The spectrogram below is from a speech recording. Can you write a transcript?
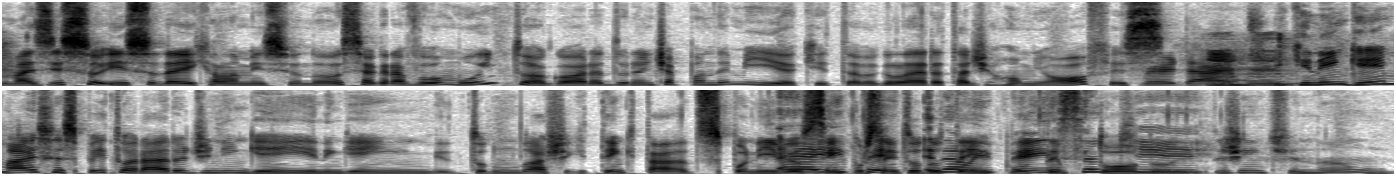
Mas isso, isso daí que ela mencionou se agravou muito agora durante a pandemia, que a galera tá de home office. Verdade. Uhum. E que ninguém mais respeita o horário de ninguém, e ninguém. Todo mundo acha que tem que estar tá disponível é, 100% do não, tempo, o tempo todo. Que... Gente, não.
